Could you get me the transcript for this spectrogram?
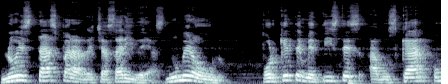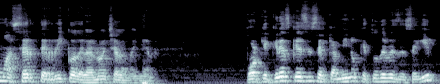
No estás para rechazar ideas. Número uno, ¿por qué te metiste a buscar cómo hacerte rico de la noche a la mañana? ¿Porque crees que ese es el camino que tú debes de seguir?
